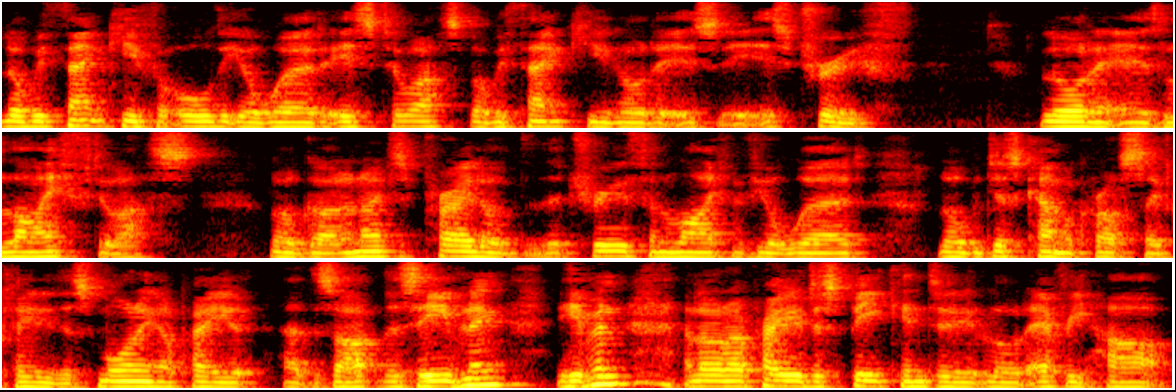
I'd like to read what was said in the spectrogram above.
Lord, we thank you for all that your word is to us. Lord, we thank you, Lord, it is, it is truth. Lord, it is life to us, Lord God. And I just pray, Lord, that the truth and life of your word Lord, we just come across so clearly this morning. I pray you at this this evening, even, and Lord, I pray you to speak into Lord every heart.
